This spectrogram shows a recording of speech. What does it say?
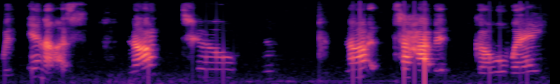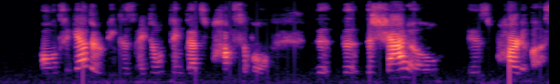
within us, not to not to have it go away altogether because I don't think that's possible. The the, the shadow is part of us.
